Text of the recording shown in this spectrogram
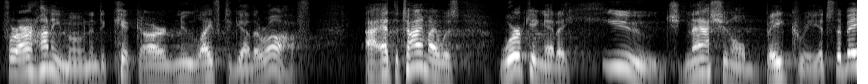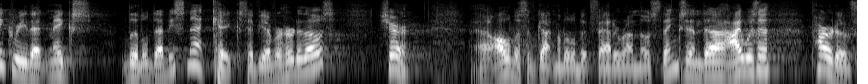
for our honeymoon and to kick our new life together off. I, at the time, I was working at a huge national bakery. It's the bakery that makes Little Debbie snack cakes. Have you ever heard of those? Sure. Uh, all of us have gotten a little bit fatter on those things, and uh, I was a part of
